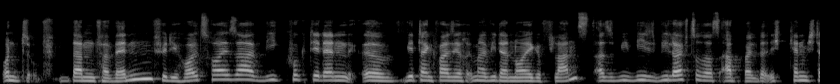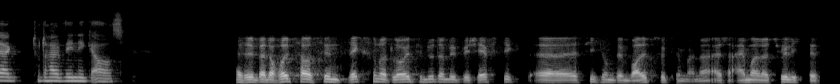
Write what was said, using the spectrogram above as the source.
und dann verwenden für die Holzhäuser. Wie guckt ihr denn, äh, wird dann quasi auch immer wieder neu gepflanzt? Also wie, wie, wie läuft sowas ab? Weil ich kenne mich da total wenig aus. Also bei der Holzhaus sind 600 Leute nur damit beschäftigt, äh, sich um den Wald zu kümmern. Ne? Also einmal natürlich das,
